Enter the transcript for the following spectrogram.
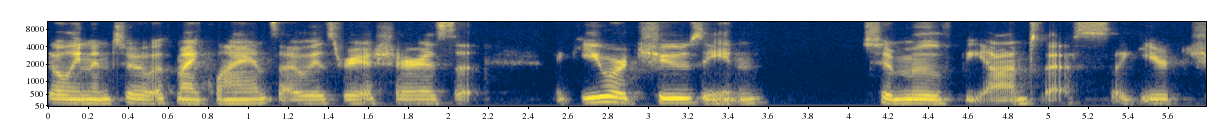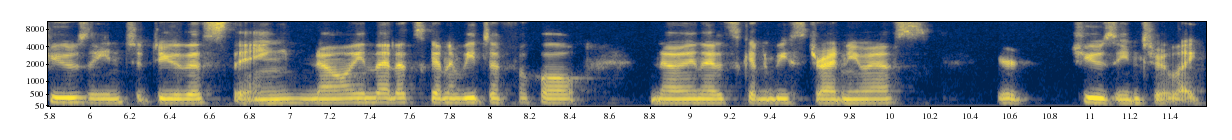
going into it with my clients, I always reassure is that like you are choosing to move beyond this. Like you're choosing to do this thing, knowing that it's going to be difficult, knowing that it's going to be strenuous. You're choosing to like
